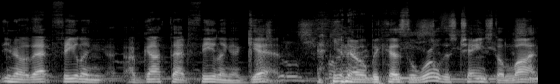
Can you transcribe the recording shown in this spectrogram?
you know that feeling. I've got that feeling again. You know, because the world has changed a lot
